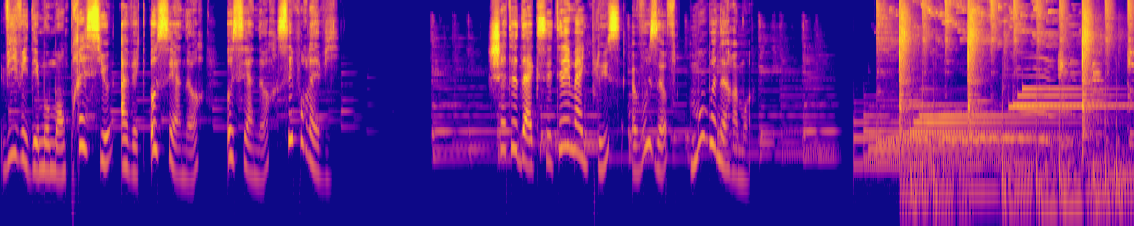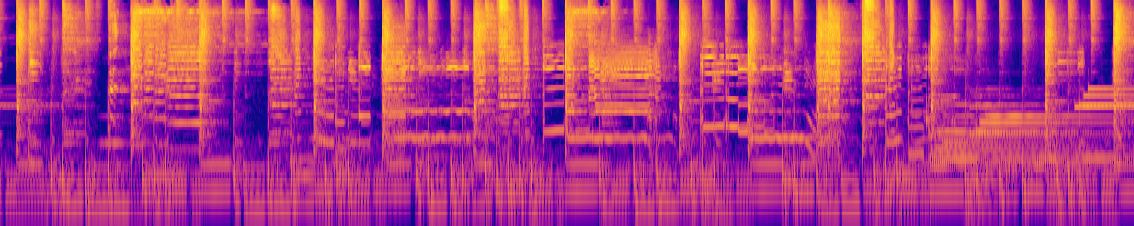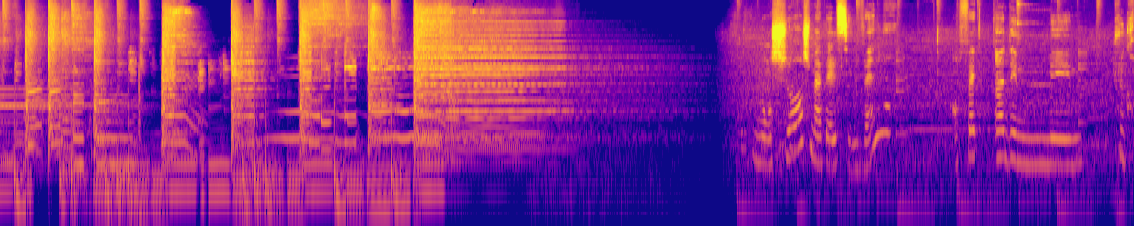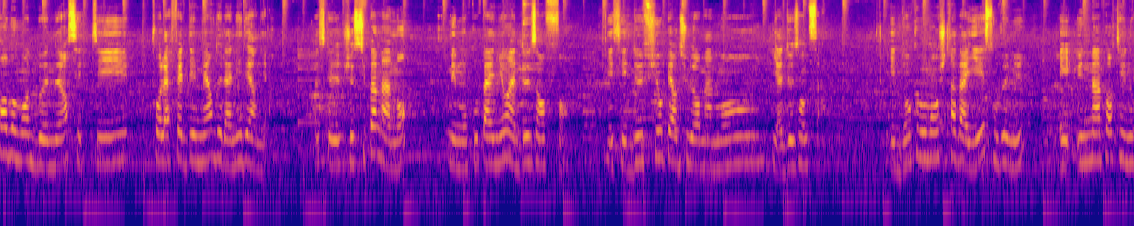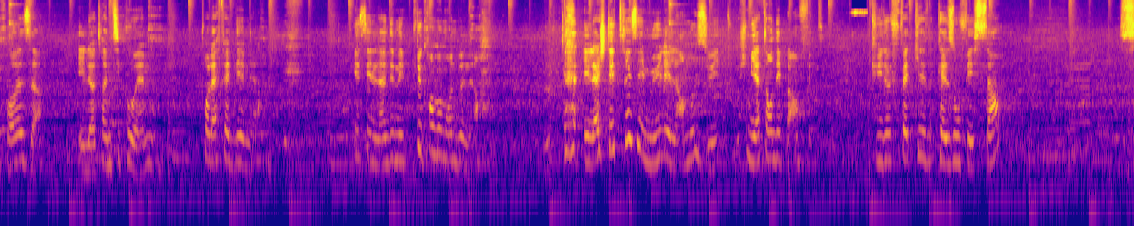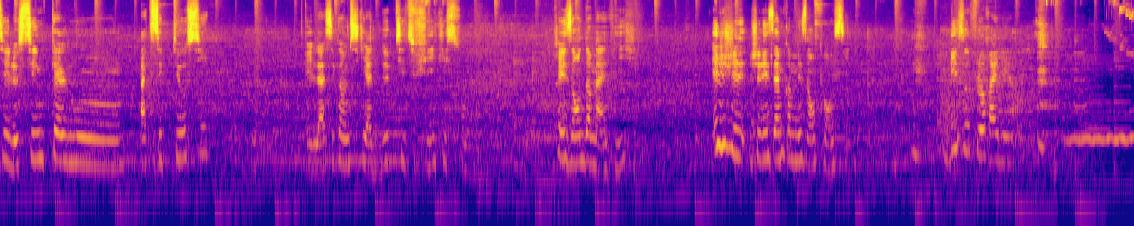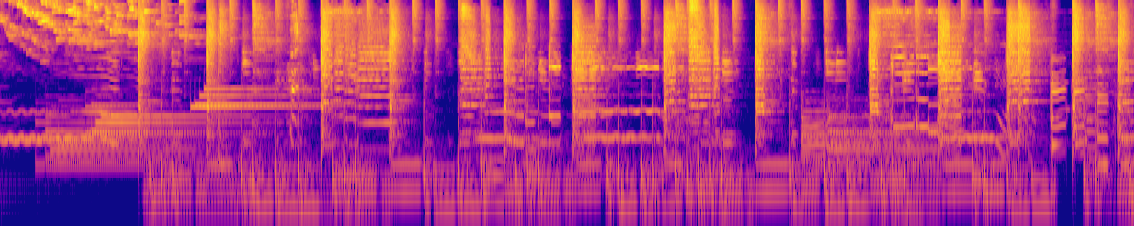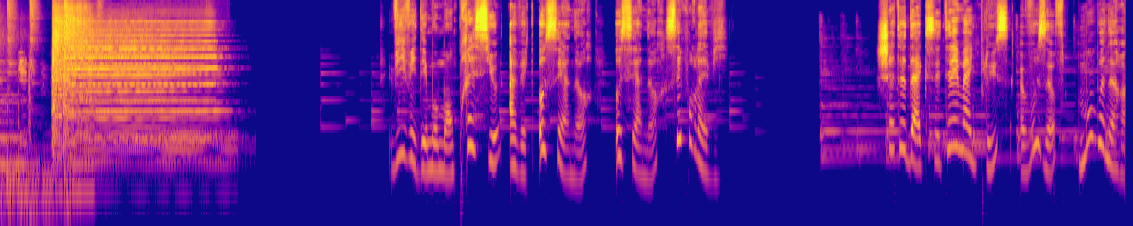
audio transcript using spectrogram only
Vivez des moments précieux avec Océanor. Océanor, c'est pour la vie. Château d'Axe et Télémail Plus vous offrent Mon bonheur à moi. Bonjour, je m'appelle Sylvaine. En fait, un de mes plus grands moments de bonheur, c'était pour la fête des mères de l'année dernière. Parce que je ne suis pas maman, mais mon compagnon a deux enfants. Et ces deux filles ont perdu leur maman il y a deux ans de ça. Et donc, au moment où je travaillais, ils sont venus et une m'a apporté une rose et l'autre un petit poème pour la fête des mères. Et c'est l'un de mes plus grands moments de bonheur. Et là, j'étais très émue, les larmes aux yeux. Je m'y attendais pas en fait. Puis le fait qu'elles ont fait ça, c'est le signe qu'elles m'ont accepté aussi. Et là, c'est comme s'il y a deux petites filles qui sont présentes dans ma vie. Et je, je les aime comme mes enfants aussi. Bisous Flora et Léa. Vivez des moments précieux avec Océanor. Océanor, c'est pour la vie. Château d'Axe et Télémail Plus vous offrent Mon bonheur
